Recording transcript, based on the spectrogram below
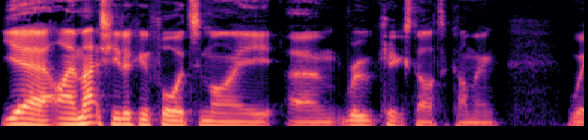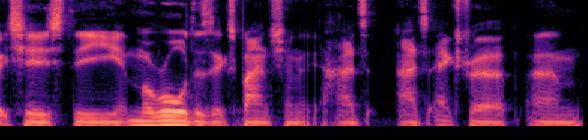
Yeah, I'm actually looking forward to my um, Root Kickstarter coming, which is the Marauders expansion. It had adds extra um,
